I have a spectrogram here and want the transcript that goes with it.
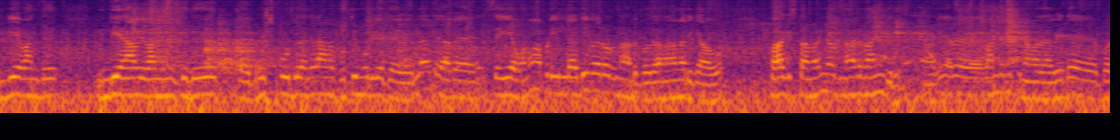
இந்தியா வந்து இந்திய நாவி வந்து நிற்கிது பிரிட்ஜ் போட்டு வந்து நாங்கள் குட்டி முடிய தேவையில்லை. அது அதை செய்ய வேணும். அப்படி இல்லாட்டி வேற ஒரு நாடு போகுது. அமெரிக்காவோ பாகிஸ்தானோ இன்னொரு நாடு வாங்கிடும் அது அதை வந்து நிற்கணும் அதை விட இப்போ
